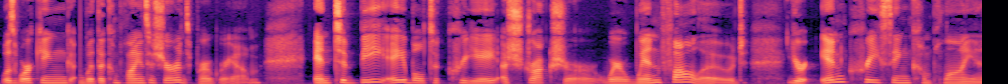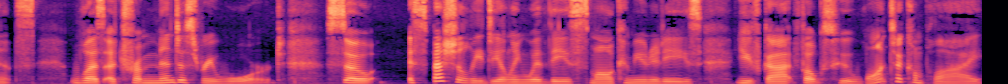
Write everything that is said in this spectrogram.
was working with the compliance assurance program and to be able to create a structure where, when followed, you're increasing compliance was a tremendous reward. So, especially dealing with these small communities, you've got folks who want to comply.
